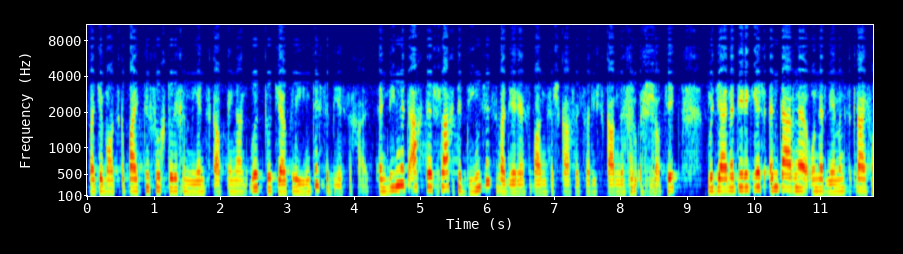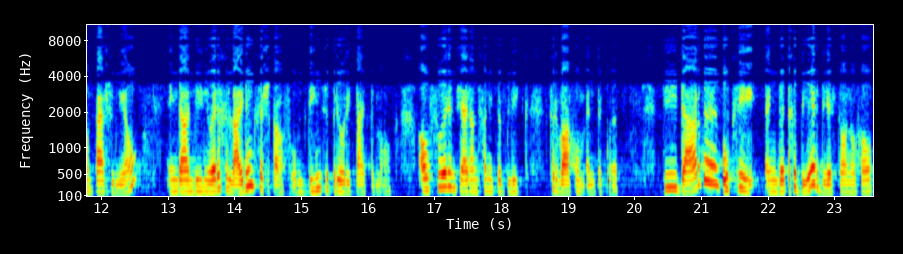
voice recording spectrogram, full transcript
wat jou maatskappy toevoeg tot die gemeenskap en dan ook tot jou kliënte se besigheid. Indien dit egter slegte dienste is wat deur jou span verskaf is wat die skande veroorsaak het, moet jy natuurlik eers interne ondernemings kry van personeel en dan die nodige leiding verskaf om dienste prioriteit te maak alvorens jy dan van die publiek verwag om in te koop. Die derde opsie en dit gebeur deesdae nogal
